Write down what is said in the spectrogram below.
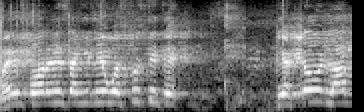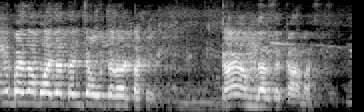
महेश पवारांनी सांगितली वस्तुस्थिती आहे. की एक्कावन्न लाख रुपयाचा बोजा त्यांच्या उतरावर टाकले काय आमदारचं काम असतं?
